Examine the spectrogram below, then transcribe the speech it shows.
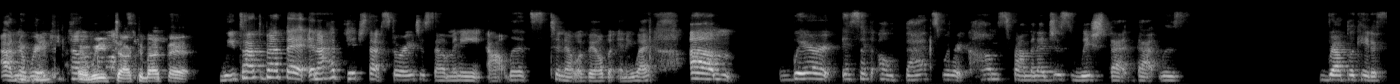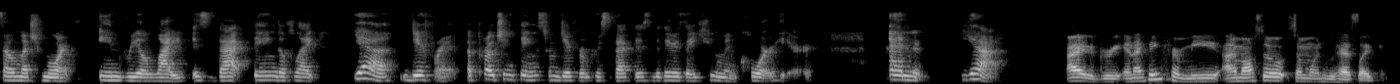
I don't know mm-hmm. where to keep coming And we've talked about that we talked about that and i had pitched that story to so many outlets to no avail but anyway um where it's like, oh, that's where it comes from. And I just wish that that was replicated so much more in real life is that thing of like, yeah, different, approaching things from different perspectives, but there's a human core here. And yeah. I agree. And I think for me, I'm also someone who has like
